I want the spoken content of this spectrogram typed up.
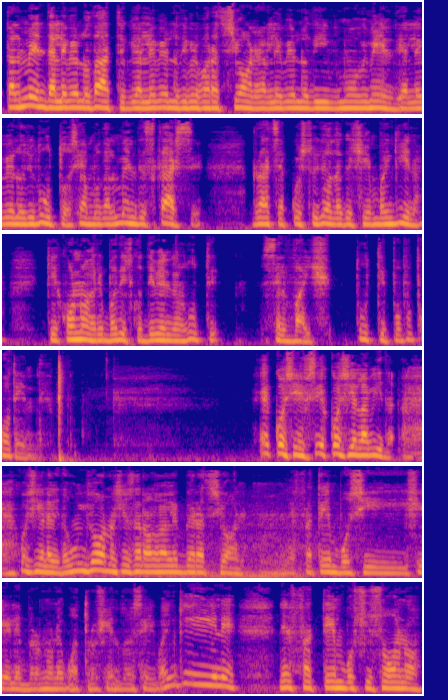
talmente a livello tattico, a livello di preparazione, a livello di movimenti, a livello di tutto, siamo talmente scarsi grazie a questo idiota che c'è in banchina, che con noi, ribadisco, diventano tutti selvaggi, tutti potenti. E così, così è la vita, così è la vita. Un giorno ci sarà la liberazione nel frattempo si celebrano le 406 panchine, nel frattempo ci sono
